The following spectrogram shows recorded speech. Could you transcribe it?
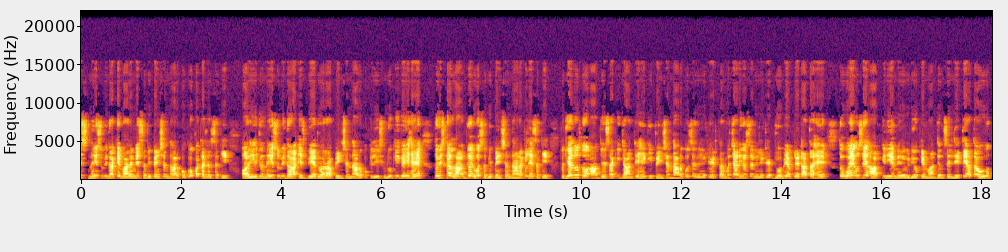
इस नई सुविधा के बारे में सभी पेंशन धारकों को पता चल सके। और ये जो नई सुविधा एसबीआई द्वारा पेंशन धारकों के लिए शुरू की गई है तो इसका लाभ जो है वो सभी पेंशन धारक ले सके। तो जी दोस्तों, आप जैसा कि जानते हैं कि पेंशन धारकों से रिलेटेड कर्मचारियों से रिलेटेड जो भी अपडेट आता है तो वह उसे आपके लिए मेरे वीडियो के माध्यम से लेते आता हूँ।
